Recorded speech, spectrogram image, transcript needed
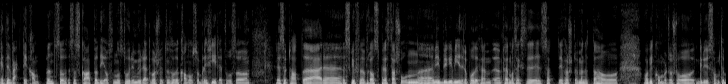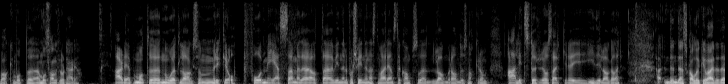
etter hvert i kampen, så, så skaper de også noen store muligheter på slutten. Så det kan også bli 4-2. Så resultatet er uh, skuffende for oss. Prestasjonen uh, Vi bygger videre på de 65-70 uh, første minutta, og, og, vi kommer til å slå grusomt tilbake mot, mot Sandefjord til helga. Er det på en måte noe et lag som rykker opp får med seg med det at det er vinn eller forsvinn i nesten hver eneste kamp, så den lagmoralen du snakker om er litt større og sterkere i, i de laga der? Den, den, skal jo ikke være det.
